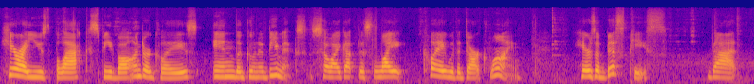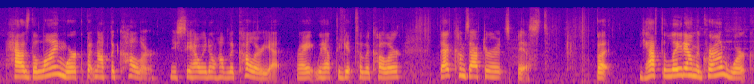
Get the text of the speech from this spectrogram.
Here I used black speedball underglaze in Laguna B-Mix. So I got this light clay with a dark line. Here's a bisque piece that has the line work, but not the color. You see how we don't have the color yet right? We have to get to the color. That comes after it's bisqued. But you have to lay down the groundwork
